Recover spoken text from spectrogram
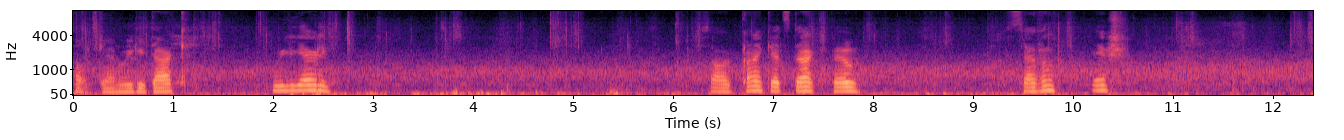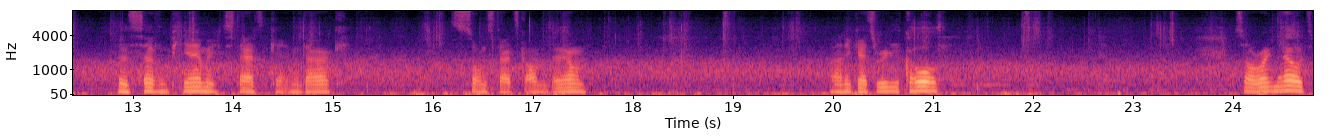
so it's getting really dark really early. So it kind of gets dark about 7 ish. At 7 pm it starts getting dark. sun starts going down. And it gets really cold. So right now it's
